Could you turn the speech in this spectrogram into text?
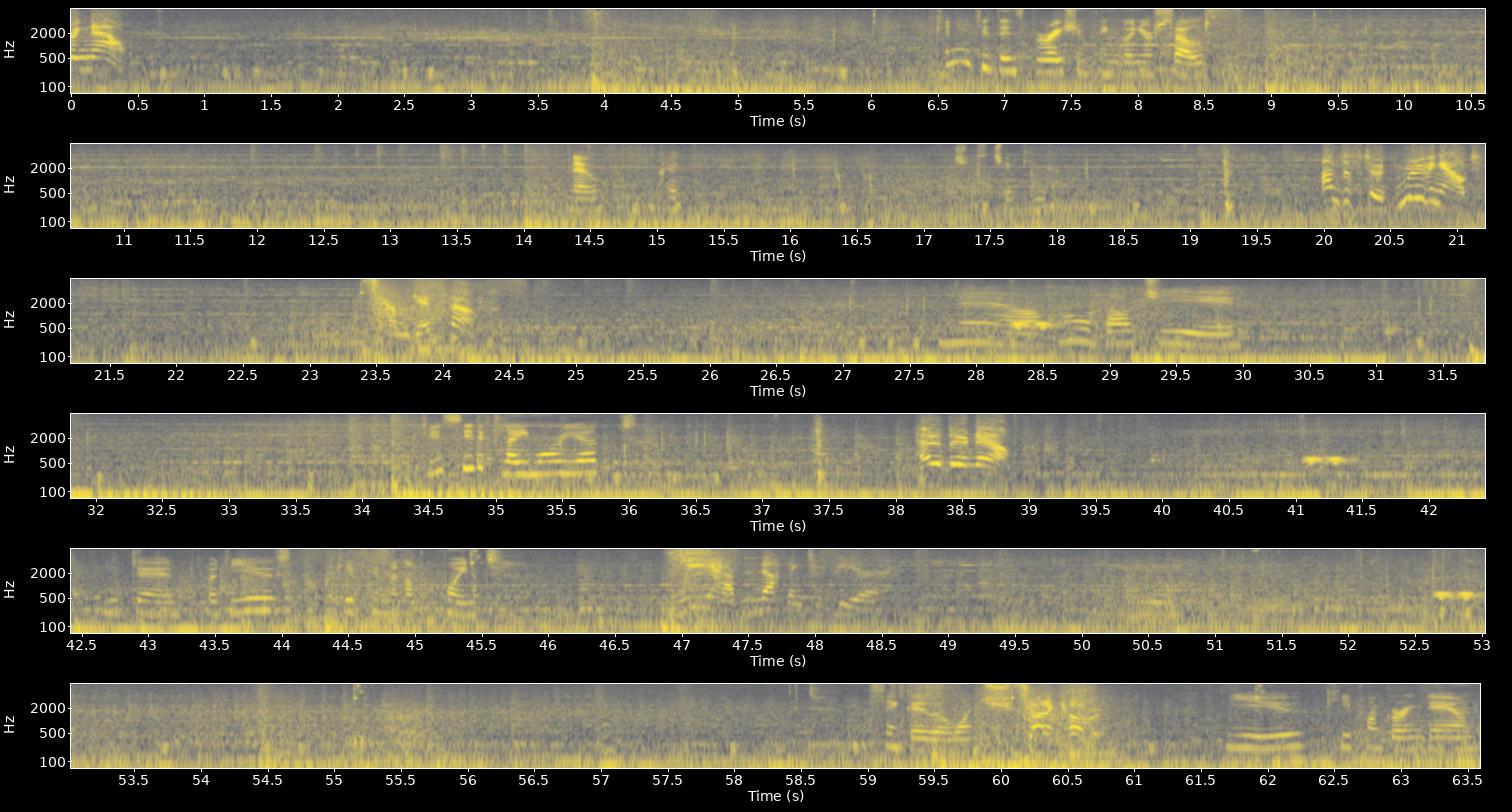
Covering now. Can you do the inspiration thing on yourself? See the claymore yet? Headed there now. You don't, but you give him another point. We have nothing to fear. I think Overwatch. Got it covered. You keep hunkering down.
